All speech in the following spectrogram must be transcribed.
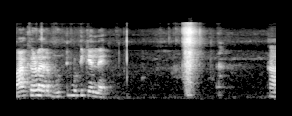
ബാക്കിയുള്ളവരെ ബുദ്ധിമുട്ടിക്കല്ലേ ആ.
